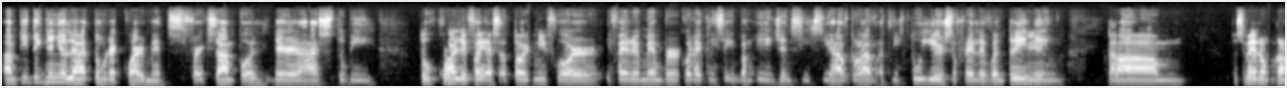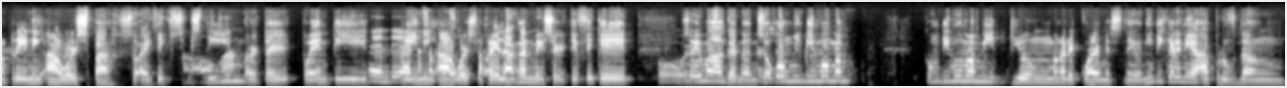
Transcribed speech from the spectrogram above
Um titignan niyo lahat ng requirements. For example, there has to be to qualify as attorney for if I remember correctly sa ibang agencies, you have to have at least two years of relevant training Tama. Um, tapos meron kang training hours pa. So I think 16 or thir- 20 Depende training hours na kailangan may certificate. Oo, So yung mga ganun. So kung hindi mo ma- kung hindi mo ma-meet yung mga requirements na yun, hindi ka rin i-approve ng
